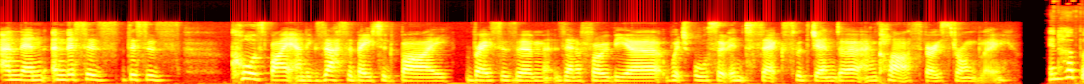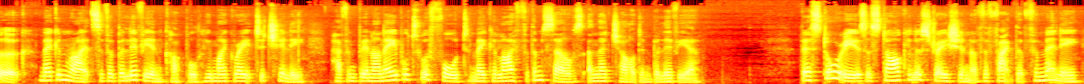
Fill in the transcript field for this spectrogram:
and then and this is this is caused by and exacerbated by racism, xenophobia, which also intersects with gender and class very strongly. In her book, Megan writes of a Bolivian couple who migrate to Chile, having been unable to afford to make a life for themselves and their child in Bolivia. Their story is a stark illustration of the fact that for many,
